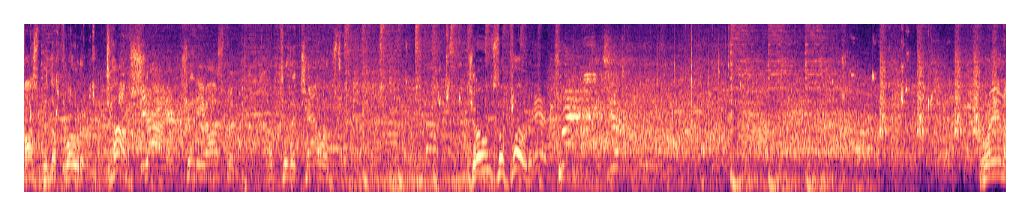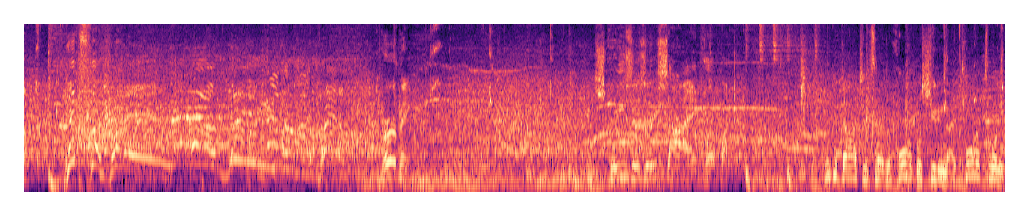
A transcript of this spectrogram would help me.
Osman the floater. Tough shot, and Cedi Osman up to the challenge. Jones the floater. Branham hits the three. Malaki Branham. Irving squeezes inside the bucket. Luka Doncic has a horrible shooting night. 4 of 24.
